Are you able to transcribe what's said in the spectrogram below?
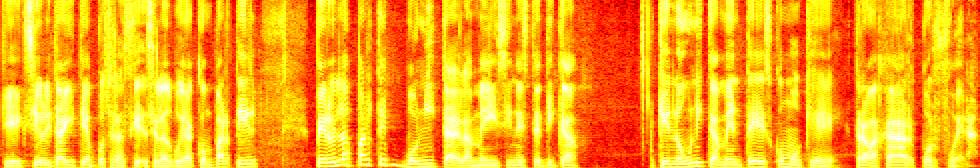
que si ahorita hay tiempo se las, se las voy a compartir. Pero es la parte bonita de la medicina estética que no únicamente es como que trabajar por fuera,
